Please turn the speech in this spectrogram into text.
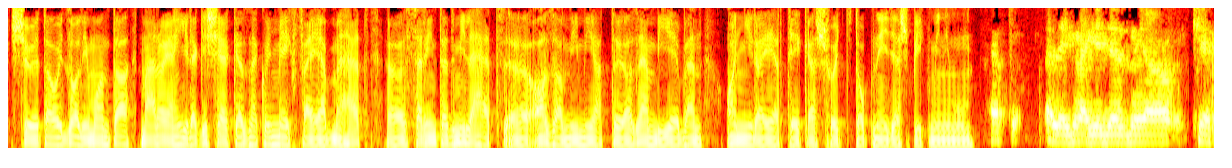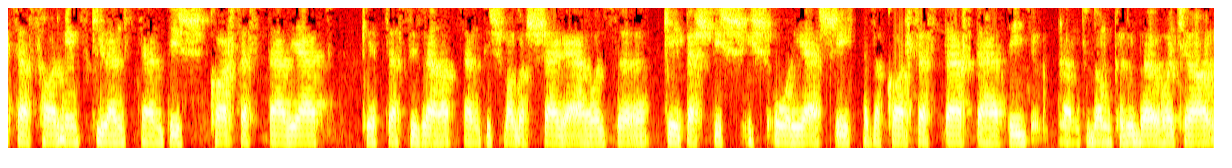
sőt, ahogy Zoli mondta, már olyan hírek is érkeznek, hogy még feljebb mehet. Szerinted mi lehet az, ami miatt az NBA-ben annyira értékes, hogy top 4-es pick minimum? Hát elég megjegyezni a 239 centis karfesztávját, 216 centis magasságához képest is, is óriási ez a karfesztáv, tehát így nem tudom körülbelül, hogyha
